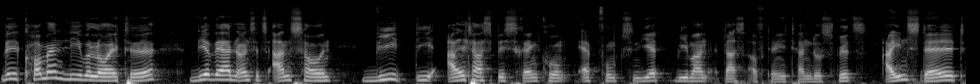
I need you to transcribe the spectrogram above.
willkommen liebe Leute. Wir werden uns jetzt anschauen, wie die Altersbeschränkung App funktioniert, wie man das auf der Nintendo Switch einstellt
